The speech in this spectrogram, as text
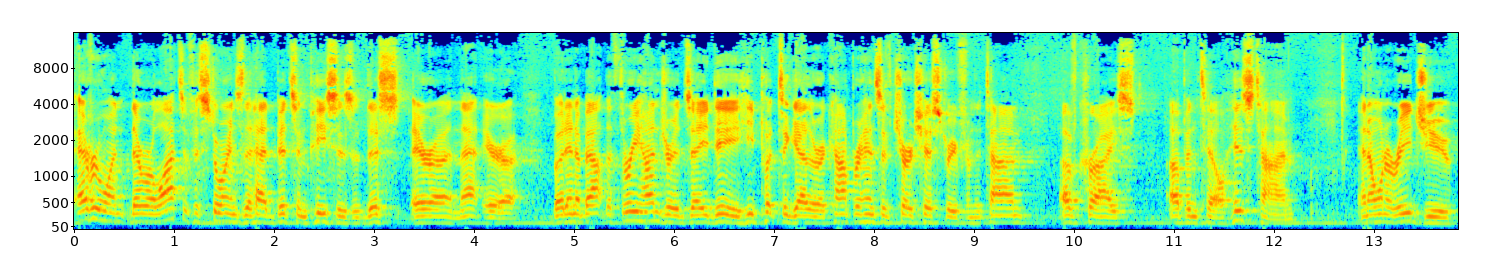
everyone, there were lots of historians that had bits and pieces of this era and that era, but in about the 300s AD, he put together a comprehensive church history from the time of Christ up until his time. And I want to read you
